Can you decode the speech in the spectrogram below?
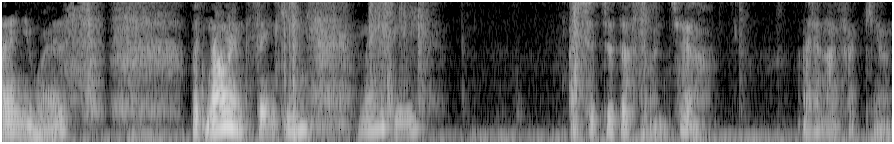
anyways. But now I'm thinking maybe I should do this one too. I don't know if I can.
